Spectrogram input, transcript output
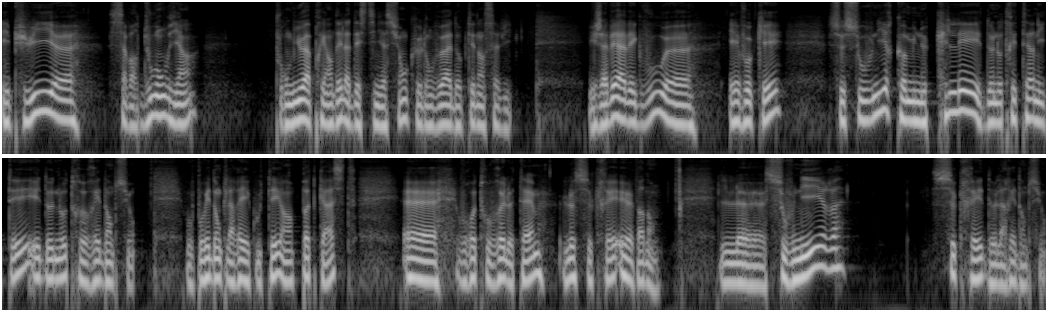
et puis euh, savoir d'où on vient pour mieux appréhender la destination que l'on veut adopter dans sa vie. Et j'avais avec vous euh, évoqué ce souvenir comme une clé de notre éternité et de notre rédemption. Vous pouvez donc la réécouter en podcast. Euh, vous retrouverez le thème, le secret, pardon, le souvenir secret de la rédemption.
